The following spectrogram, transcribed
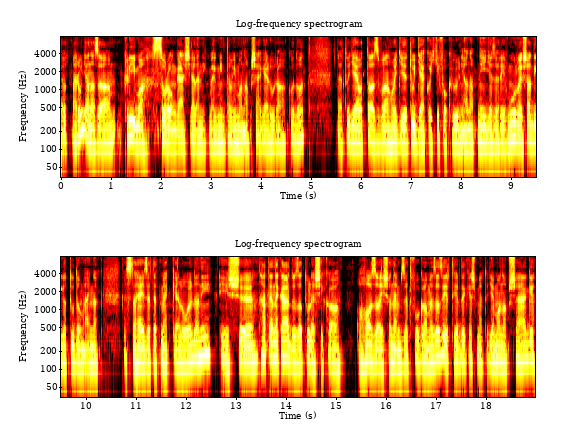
ott már ugyanaz a klíma szorongás jelenik meg, mint ami manapság eluralkodott. Tehát ugye ott az van, hogy tudják, hogy ki fog hűlni a nap négyezer év múlva, és addig a tudománynak ezt a helyzetet meg kell oldani, és hát ennek áldozatul esik a, a haza és a nemzet fogalma. Ez azért érdekes, mert ugye manapság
